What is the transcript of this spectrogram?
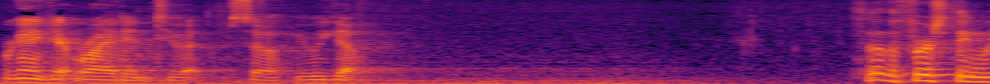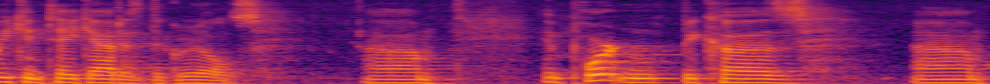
we're going to get right into it. So here we go. So the first thing we can take out is the grills. Um, important because um,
